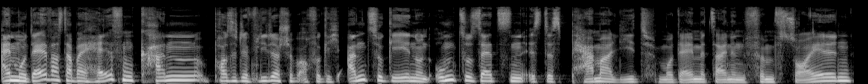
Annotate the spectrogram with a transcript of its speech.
Ein Modell, was dabei helfen kann, Positive Leadership auch wirklich anzugehen und umzusetzen, ist das Permalit-Modell mit seinen fünf Säulen.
